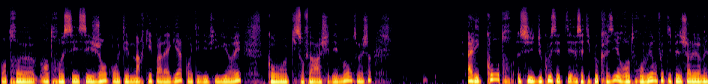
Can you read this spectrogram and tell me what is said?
entre entre ces, ces gens qui ont été marqués par la guerre, qui ont été défigurés, qui, ont- qui sont fait arracher des membres, tout machin. Aller contre du coup cette, cette hypocrisie et retrouver en fait une espèce de chaleur humaine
